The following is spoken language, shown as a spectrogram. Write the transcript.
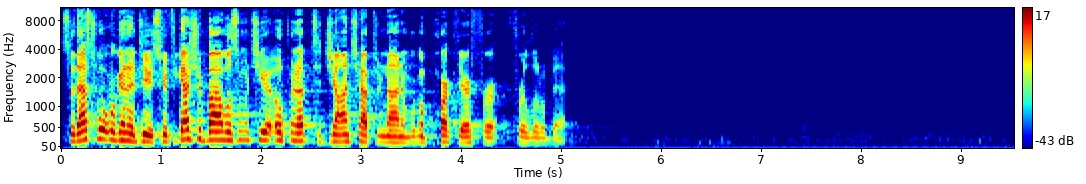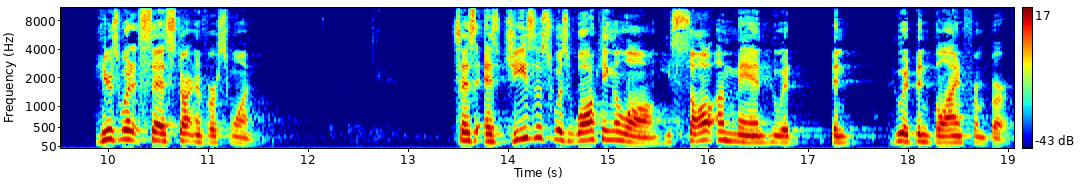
So that's what we're going to do. So if you got your Bibles, I want you to open up to John chapter 9, and we're going to park there for, for a little bit. Here's what it says starting in verse 1. It says, As Jesus was walking along, he saw a man who had been, who had been blind from birth.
